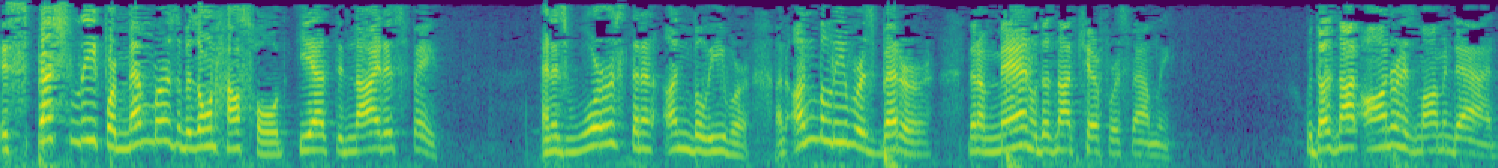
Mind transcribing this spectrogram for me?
especially for members of his own household, he has denied his faith and is worse than an unbeliever. An unbeliever is better than a man who does not care for his family, who does not honor his mom and dad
